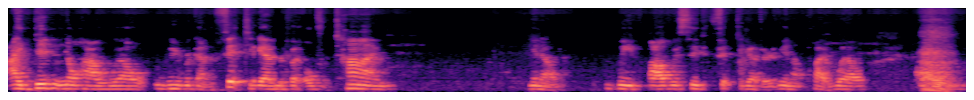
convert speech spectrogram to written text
I didn't know how well we were gonna fit together, but over time, you know, we've obviously fit together, you know, quite well. Um,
